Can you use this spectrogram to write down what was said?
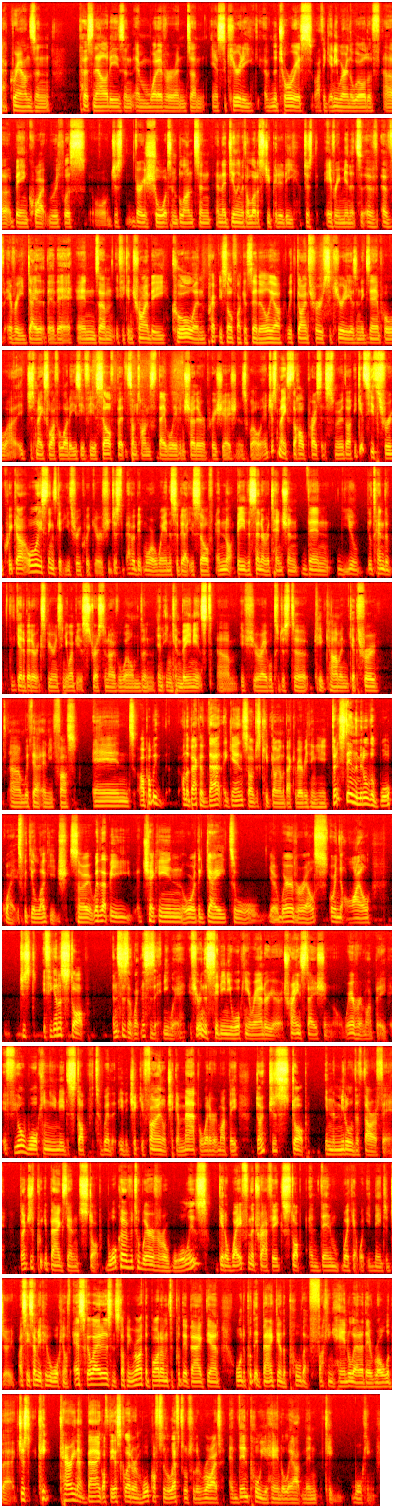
backgrounds and personalities and, and whatever. And um, you know, security notorious, I think, anywhere in the world of uh, being quite ruthless or just very short and blunt, and, and they're dealing with a lot of stupidity just every minute of, of every day that they're there. And um, if you can try and be cool and prep yourself, like I said earlier, with going through security as an example, uh, it just makes life a lot easier for yourself. But sometimes they will even show their appreciation as well. And it just makes the whole process smoother. It gets you through quicker. All these things get you through quicker. If you just have a bit more awareness about yourself and not be the center of attention, then you'll you'll tend to get a better experience and you won't be as stressed and overwhelmed and, and inconvenienced um, if you're able to just to keep calm and get through um, without any fuss. And I'll probably on the back of that again, so I'll just keep going on the back of everything here. Don't stand in the middle of the walkways with your luggage. So whether that be a check-in or the gate or you know wherever else or in the aisle, just if you're going to stop, and this isn't like this is anywhere. If you're in the city and you're walking around, or you're at a train station or wherever it might be, if you're walking, you need to stop to whether either check your phone or check a map or whatever it might be. Don't just stop in the middle of the thoroughfare. Don't just put your bags down and stop. Walk over to wherever a wall is, get away from the traffic, stop, and then work out what you need to do. I see so many people walking off escalators and stopping right at the bottom to put their bag down or to put their bag down to pull that fucking handle out of their roller bag. Just keep carrying that bag off the escalator and walk off to the left or to the right and then pull your handle out and then keep walking.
